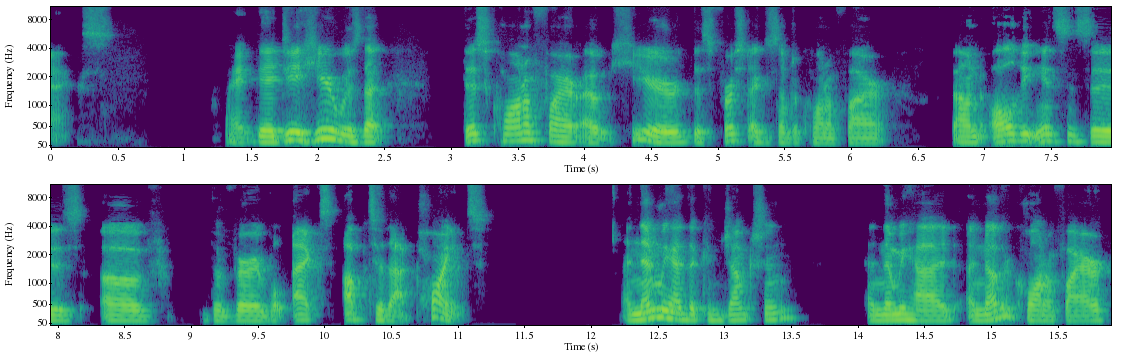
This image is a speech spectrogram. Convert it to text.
x. Right. The idea here was that this quantifier out here, this first existential quantifier, found all the instances of the variable x up to that point. And then we had the conjunction, and then we had another quantifier,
